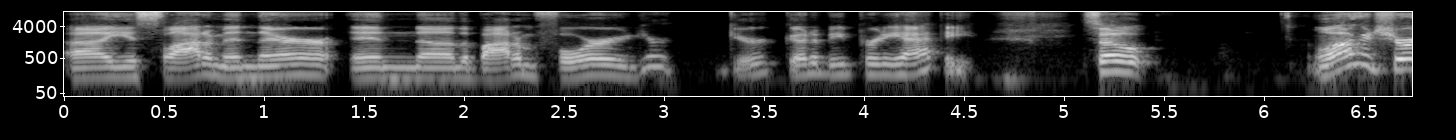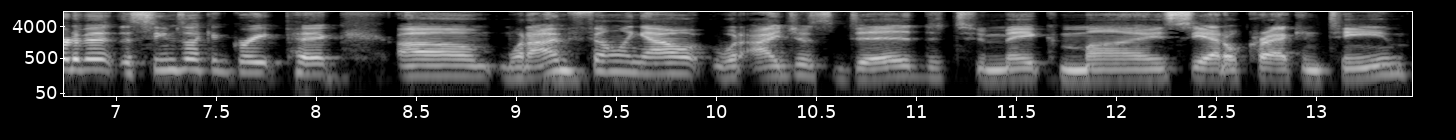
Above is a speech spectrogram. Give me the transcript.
Uh, you slot him in there in uh, the bottom four, you're you're going to be pretty happy. So long and short of it, this seems like a great pick. Um, when I'm filling out what I just did to make my Seattle Kraken team,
